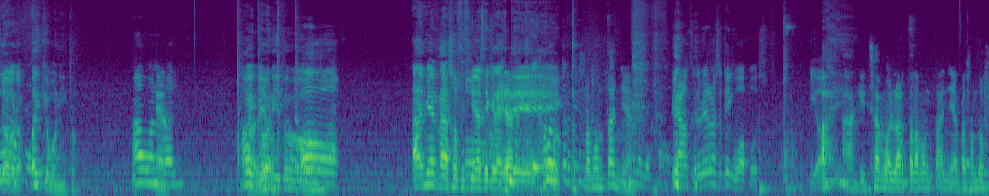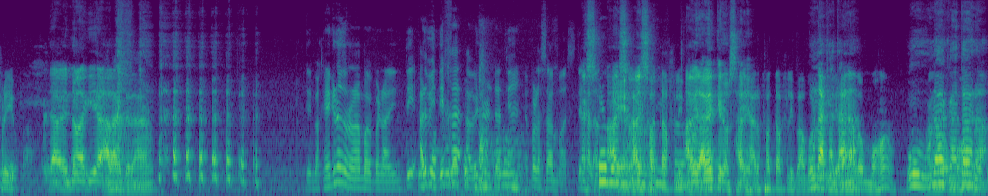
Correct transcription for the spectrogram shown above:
logro. ¡Ay, qué bonito! Ah, bueno, vale. ¡Ay, qué bonito! ¡Oh! ¡Ah, mierda! Las oficinas de Mira. crédito. La montaña. Mira, nosotros mira nosotros guapos. Tío, Ay, Aquí estamos en lo alto de la montaña, pasando frío. ya ves, no, aquí Ahora a... que te dan. ¿te imaginas que no tenemos nada permanente? Alvin, deja a ver una reacción por las almas. Déjala. Eso, ah, eso, El eso. Flipado. A ver, a ver qué nos sale. El Una katana. gana dos mojón. ¡Uh, una dos mojón, katana!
